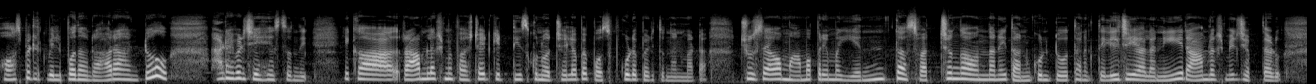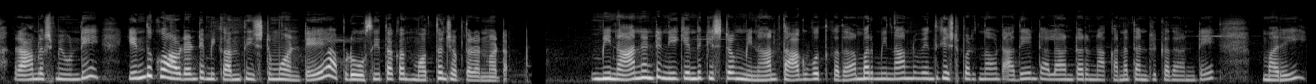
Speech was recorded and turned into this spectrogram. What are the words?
హాస్పిటల్కి వెళ్ళిపోదాం రారా అంటూ హడావిడి చేసేస్తుంది. ఇక రామలక్ష్మి ఫస్ట్ ఎయిడ్ కిట్ తీసుకుని వచ్చేలోపే పసుపు కూడా పెడుతుందనమాట చూసావా మా అమ్మ ప్రేమ ఎంత స్వచ్ఛంగా ఉందని అనుకుంటూ తనకు తెలియజేయాలని రామలక్ష్మి చెప్తాడు. రామలక్ష్మి ఉండి ఎందుకు ఆవిడంటే మీకు అంత ఇష్టము? అంటే అప్పుడు సీతాకాంత్ మొత్తం చెప్తాడనమాట మీ నాన్న అంటే నీకెందుకు ఇష్టం? మీ నాన్న తాగబోతు కదా. మరి మీ నాన్న నువ్వు ఎందుకు ఇష్టపడుతున్నావు అంటే అదేంటి అలా అంటారు నా కన్న తండ్రి కదా అంటే మరి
